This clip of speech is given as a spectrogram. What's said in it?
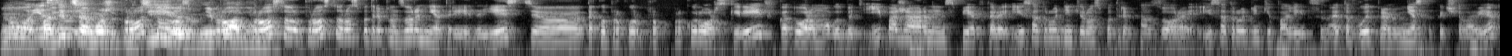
ну, э, Полиция может просто прийти Рос... внепланово. Просто, просто у Роспотребнадзора нет рейда. Есть э, такой прокур... прокурорский рейд, в котором могут быть и пожарные инспекторы, и сотрудники Роспотребнадзора, и сотрудники полиции. Но это будет прям несколько человек.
